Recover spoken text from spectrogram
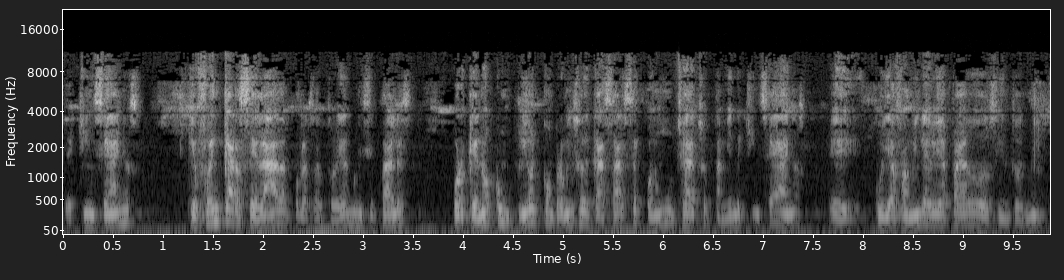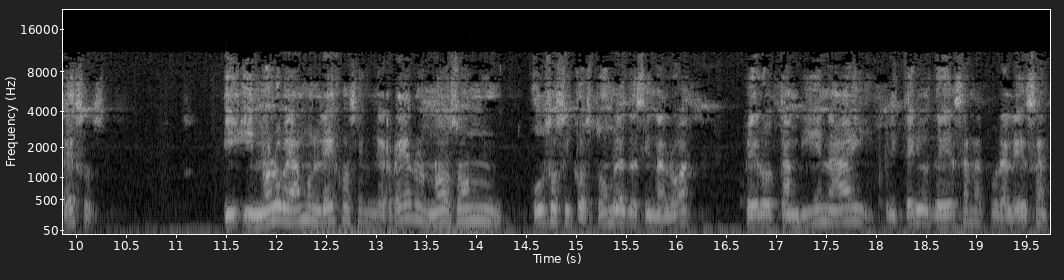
de 15 años que fue encarcelada por las autoridades municipales porque no cumplió el compromiso de casarse con un muchacho también de 15 años, eh, cuya familia había pagado 200 mil pesos. Y, y no lo veamos lejos en Guerrero, no son usos y costumbres de Sinaloa pero también hay criterios de esa naturaleza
